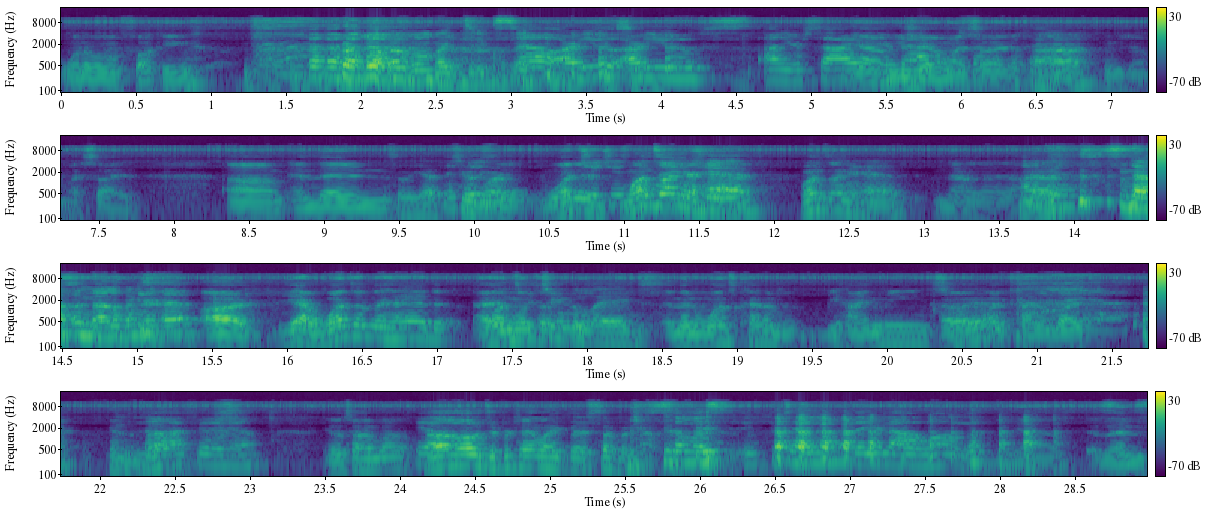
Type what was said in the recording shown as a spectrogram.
One of them fucking. one of them might take Now, are you are you on your side? yeah, on I'm your usually back, on my side. Okay. Uh-huh. Usually on my side. Um, and then So we got two more. one is One's on your you. head. One's on your head. No, no, no. No, no, none on your head. Uh, yeah, one's on the head. I One's one's between the legs. and then one's kind of behind me. So Oh, yeah? like kind of like In the No, butt. I feel you. you know what I'm talking about? Yeah. Oh, to pretend like there's somebody. Someone's pretend that you're not alone. Yeah. And then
